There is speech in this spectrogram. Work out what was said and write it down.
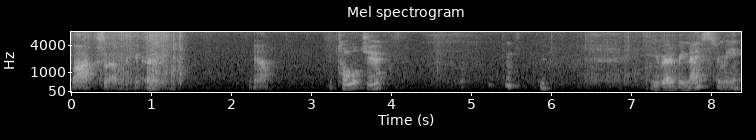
box up here. Yeah. Told you. you better be nice to me.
